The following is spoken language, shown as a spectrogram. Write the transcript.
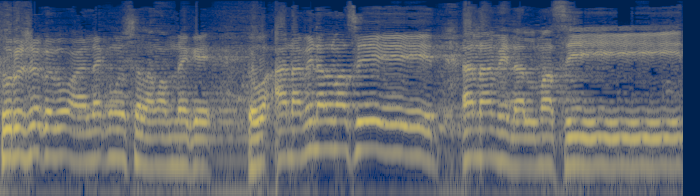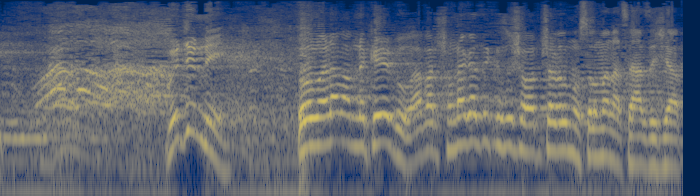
পুরুষে কইব, ওয়ালাইকুম আসসালাম আপনাকে কইব আনামিন আল মাসিদ আনামিন আল মাসিদ বুঝছেননি তো ম্যাডাম, আপনি কে গো? আবার শোনা গেছে কিছু সহজ সরল মুসলমান আছে আজি সাহেব।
